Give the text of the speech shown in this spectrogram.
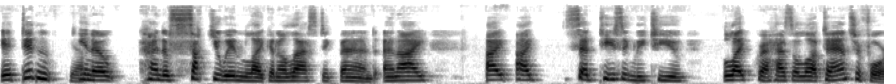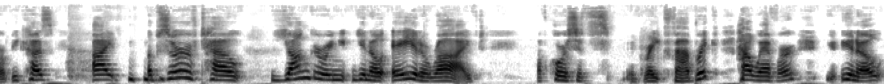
It didn't, yeah. you know, kind of suck you in like an elastic band, and I I, I said teasingly to you, Lycra has a lot to answer for because I observed how younger and, you know, A, it arrived. Of course, it's a great fabric. However, you know,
